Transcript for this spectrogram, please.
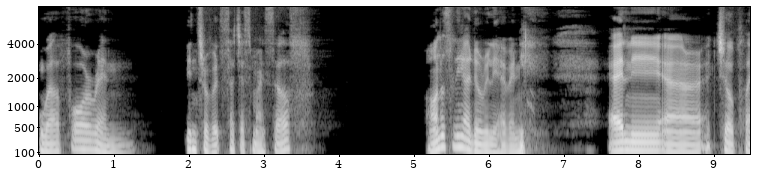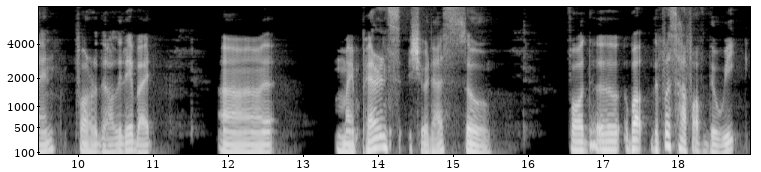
Well, for an introvert such as myself, honestly, I don't really have any any uh, actual plan for the holiday, but uh, my parents showed us. So for the about the first half of the week,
